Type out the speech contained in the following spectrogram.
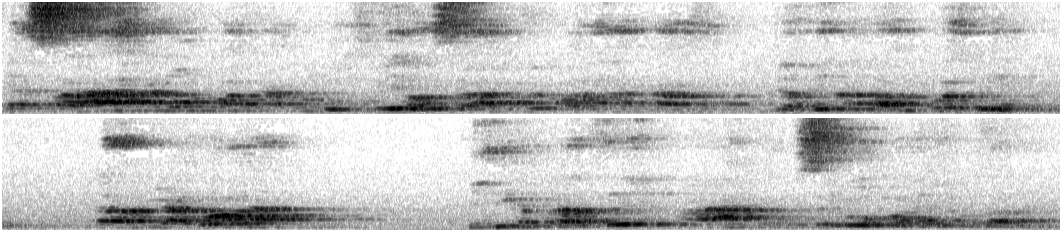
essa arca não pode ficar conosco. E essa arca foi parar na casa de Abinadab. Pois bem, Davi agora que ia trazer a arca do Senhor para Jerusalém.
